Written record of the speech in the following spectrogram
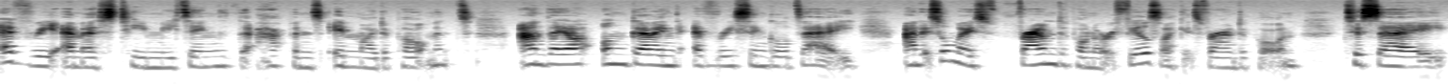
every MS team meeting that happens in my department, and they are ongoing every single day. And it's almost frowned upon, or it feels like it's frowned upon, to say,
